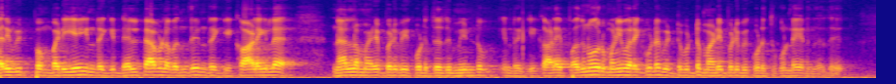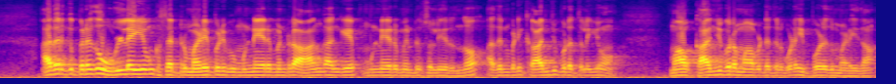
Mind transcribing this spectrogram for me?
அறிவிப்பம்படியே இன்றைக்கு டெல்டாவில் வந்து இன்றைக்கு காலையில் நல்ல மழைப்பொழிவை கொடுத்தது மீண்டும் இன்றைக்கு காலை பதினோரு மணி வரை கூட விட்டு விட்டு மழைப்பொழிவை கொடுத்து கொண்டே இருந்தது. அதற்கு பிறகு உள்ளேயும் சற்று மழைப்பிடிப்பு முன்னேறும் என்று ஆங்காங்கே முன்னேறும் என்று சொல்லியிருந்தோம். அதன்படி காஞ்சிபுரத்திலையும் மா காஞ்சிபுரம் மாவட்டத்தில் கூட இப்பொழுது மழை தான்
